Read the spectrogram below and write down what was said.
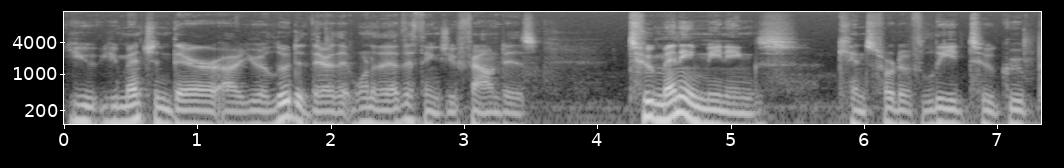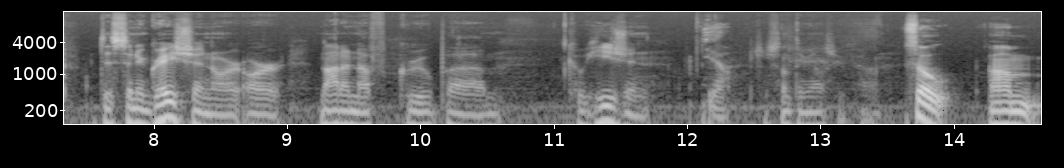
you you mentioned there, uh, you alluded there that one of the other things you found is too many meanings can sort of lead to group disintegration or, or not enough group um, cohesion. Yeah. Which is something else you found. So, um,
